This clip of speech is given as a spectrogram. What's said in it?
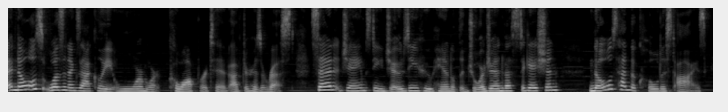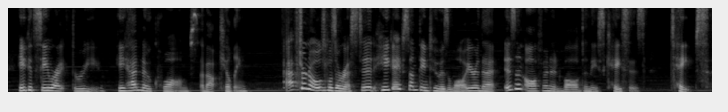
And Knowles wasn't exactly warm or cooperative after his arrest, said James D. Josie, who handled the Georgia investigation. Knowles had the coldest eyes. He could see right through you. He had no qualms about killing. After Knowles was arrested, he gave something to his lawyer that isn't often involved in these cases tapes.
